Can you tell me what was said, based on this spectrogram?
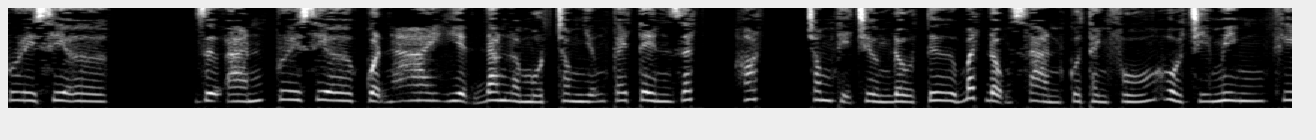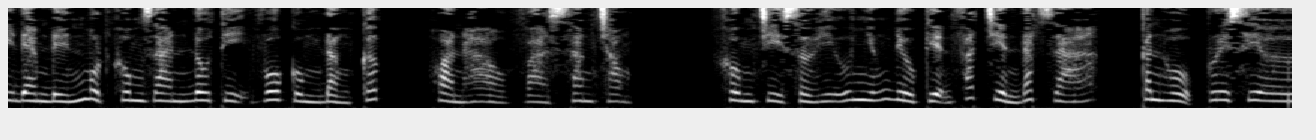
Presier Dự án Presier quận 2 hiện đang là một trong những cái tên rất hot trong thị trường đầu tư bất động sản của thành phố Hồ Chí Minh khi đem đến một không gian đô thị vô cùng đẳng cấp, hoàn hảo và sang trọng. Không chỉ sở hữu những điều kiện phát triển đắt giá, căn hộ Presier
